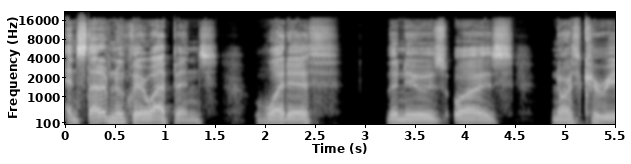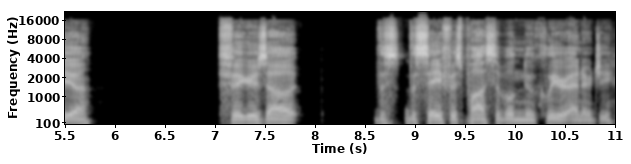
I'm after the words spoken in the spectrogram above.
Instead of nuclear weapons, what if the news was North Korea figures out the, the safest possible nuclear energy?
